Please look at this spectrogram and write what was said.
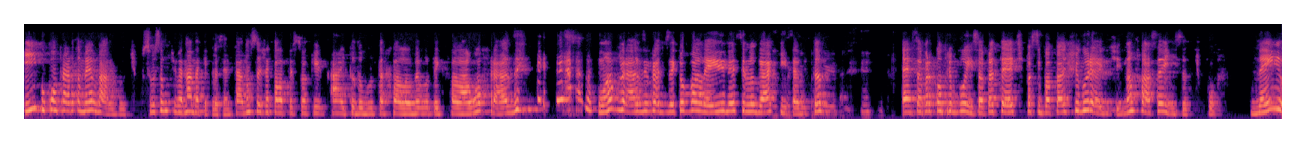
E o contrário também é válido. Tipo, se você não tiver nada que acrescentar, não seja aquela pessoa que, ai, todo mundo tá falando, eu vou ter que falar uma frase, uma frase para dizer que eu falei nesse lugar É aqui, sabe? Tanto né? é só para contribuir, só para ter, tipo assim, papel de figurante. Não faça isso. Tipo, nem,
